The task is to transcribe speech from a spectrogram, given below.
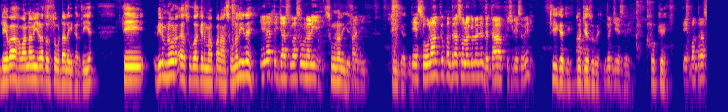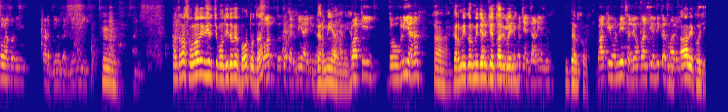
ਲੇਵਾ ਹਵਾਨਾ ਵੀ ਜਿਹੜਾ ਦੋਸਤੋ ਓਡਾ ਲਈ ਫਿਰਦੀ ਆ ਤੇ ਵੀਰ ਮਨੋਰ ਸੂਬਾ ਕਿਨਮਾ ਭਲਾ ਸੂਣ ਵਾਲੀ ਨਾ ਇਹ? ਇਹਦਾ ਤੀਜਾ ਸੂਆ ਸੂਣ ਵਾਲੀ ਹੈ। ਸੂਣ ਵਾਲੀ ਹੈ ਜੀ। ਹਾਂਜੀ। ਠੀਕ ਹੈ ਜੀ। ਤੇ 16 ਕਿ 15 16 ਕਿਲੋ ਨੇ ਦਿੱਤਾ ਪਿਛਲੇ ਸੂਏ ਠੀਕ ਹੈ ਜੀ ਦੂਜੇ ਸੂਬੇ। ਦੂਜੇ ਸੂਏ ਓਕੇ। ਤੇ 15 16 ਤੋਂ ਘਟਦੀਆਂ ਕਰਦੀ ਸੀ। ਹੂੰ। ਹਾਂਜੀ। 15 16 ਵੀ ਵੀਰ ਚਮਾਉਂਦੀ ਰਵੇ ਬਹੁਤ ਹੁੰਦਾ ਬਹੁਤ ਦੁੱਧ ਗਰਮੀ ਆਈ ਨਹੀਂ। ਗਰਮੀ ਆ ਜਾਣੀ ਹੈ ਬਾਕੀ ਦੋਗਲੀ ਆ ਨਾ। ਹਾਂ ਗਰਮੀ ਗੁਰਮੀ ਦੀ ਨੂੰ ਚਿੰਤਾ ਵੀ ਕੋਈ ਨਹੀਂ। ਕੋਈ ਚਿੰਤਾ ਨਹੀਂ ਇਹਨੂੰ। ਬਿਲਕੁਲ। ਬਾਕੀ ਉਨੀ ਥੱਲਿਓਂ ਬਣਦੀ ਉਹਦੀ ਕਰਮ ਵਾਲੀ। ਆਹ ਵੇਖੋ ਜੀ।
